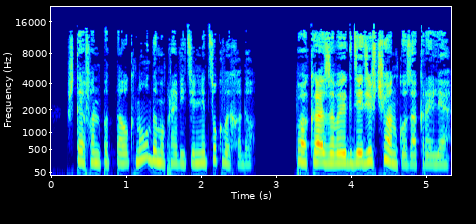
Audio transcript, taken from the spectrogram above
— Штефан подтолкнул домоправительницу к выходу. «Показывай, где девчонку закрыли».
